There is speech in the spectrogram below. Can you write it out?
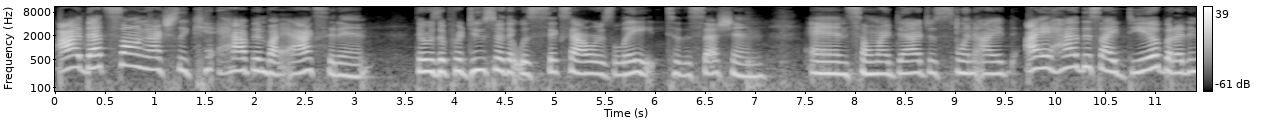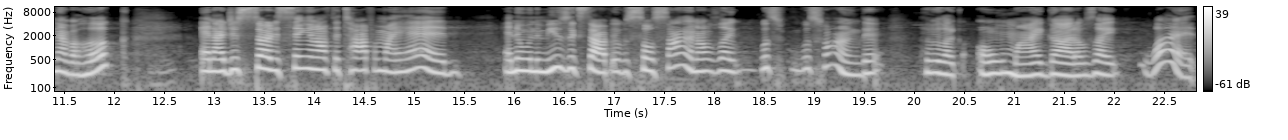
I, that song actually happened by accident. There was a producer that was six hours late to the session. And so my dad just, when I, I had this idea, but I didn't have a hook. And I just started singing off the top of my head. And then when the music stopped, it was so silent. I was like, "What's what's wrong?" They were like, "Oh my god!" I was like, "What?"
